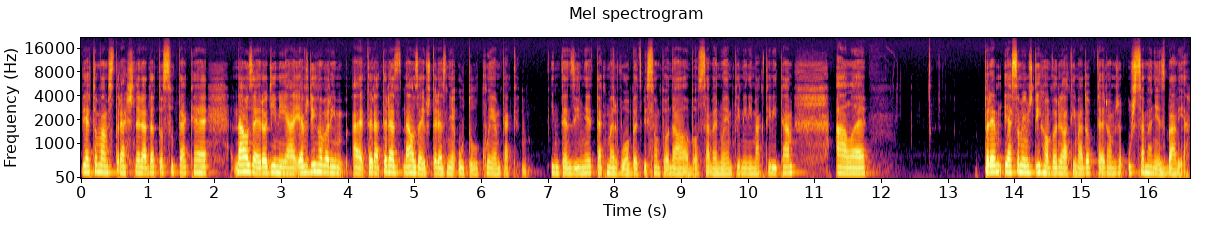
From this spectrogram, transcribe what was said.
Ja to mám strašne rada. To sú také naozaj rodiny. Ja, ja vždy hovorím, a teda teraz, naozaj už teraz neutulkujem tak intenzívne, takmer vôbec by som povedala, lebo sa venujem tým iným aktivitám. Ale pre, ja som im vždy hovorila tým adoptérom, že už sa ma nezbavia.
